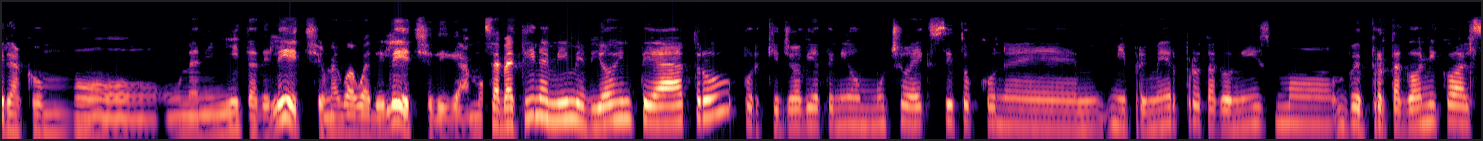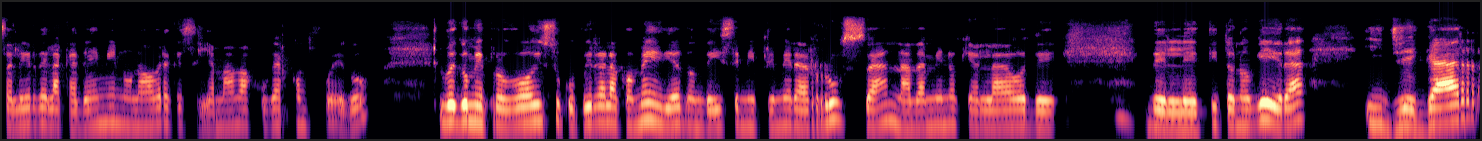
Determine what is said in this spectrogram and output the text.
era como una niñita de leche, una guagua de leche, digamos. Sabatina a mí me vio en teatro porque yo había tenido mucho éxito con eh, mi primer protagonismo, eh, protagónico al salir de la academia en una obra que se llamaba Jugar con Fuego. Luego me probó en su a la comedia, donde hice mi primera rusa, nada menos que al lado de, del eh, Tito Noguera, y llegar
